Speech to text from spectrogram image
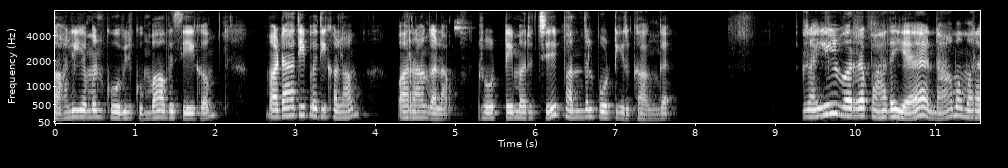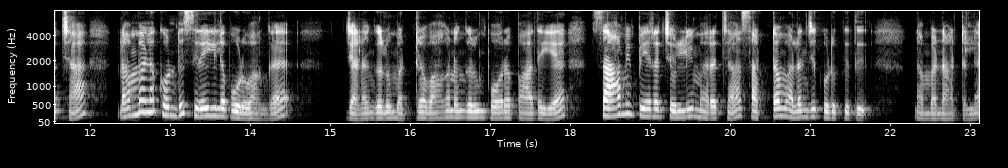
காளியம்மன் கோவில் கும்பாபிஷேகம் மடாதிபதிகளாம் வராங்களாம். ரோட்டை மறித்து பந்தல் போட்டு இருக்காங்க ரயில் வர்ற பாதையை நாம மறைச்சா நம்மளை கொண்டு சிறையில் போடுவாங்க. ஜனங்களும் மற்ற வாகனங்களும் போகிற பாதையை சாமி பேரை சொல்லி மறைச்சா சட்டம் வளைஞ்சு கொடுக்குது நம்ம நாட்டில்.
